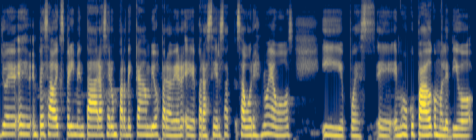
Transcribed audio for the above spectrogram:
yo he, empezado a experimentar, a hacer un par de cambios para ver, eh, para hacer sabores nuevos. Y pues eh, hemos ocupado, como les digo,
